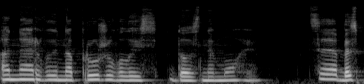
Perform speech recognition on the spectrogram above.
а нерви напружувались до знемоги. Це безперечно.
